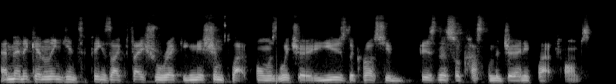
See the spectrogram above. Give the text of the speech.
And then it can link into things like facial recognition platforms, which are used across your business or customer journey platforms.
